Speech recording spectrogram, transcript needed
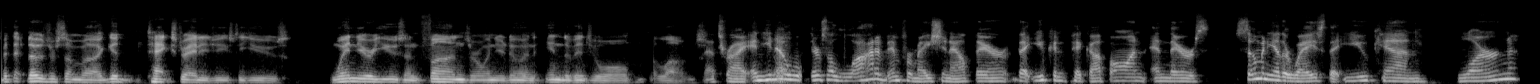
But th- those are some uh, good tax strategies to use when you're using funds or when you're doing individual loans. That's right. And you know, there's a lot of information out there that you can pick up on, and there's so many other ways that you can learn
